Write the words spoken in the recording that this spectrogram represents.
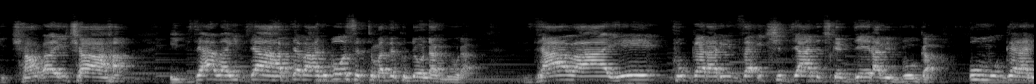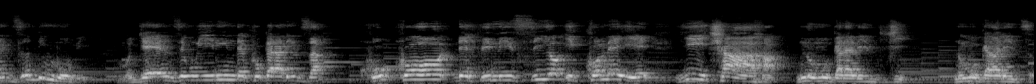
Icabaye icaha. Ibyabaye ibyaha by'abantu bose tumaze kudondagura. Vyabaye kugarariza ico ivyanditswe vyera bivuga. Umugararizo ni mubi. Mugenzi wirinde kugarariza kuko definisiyo ikomeye y'icaha ni umugarariji ni umugararizo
